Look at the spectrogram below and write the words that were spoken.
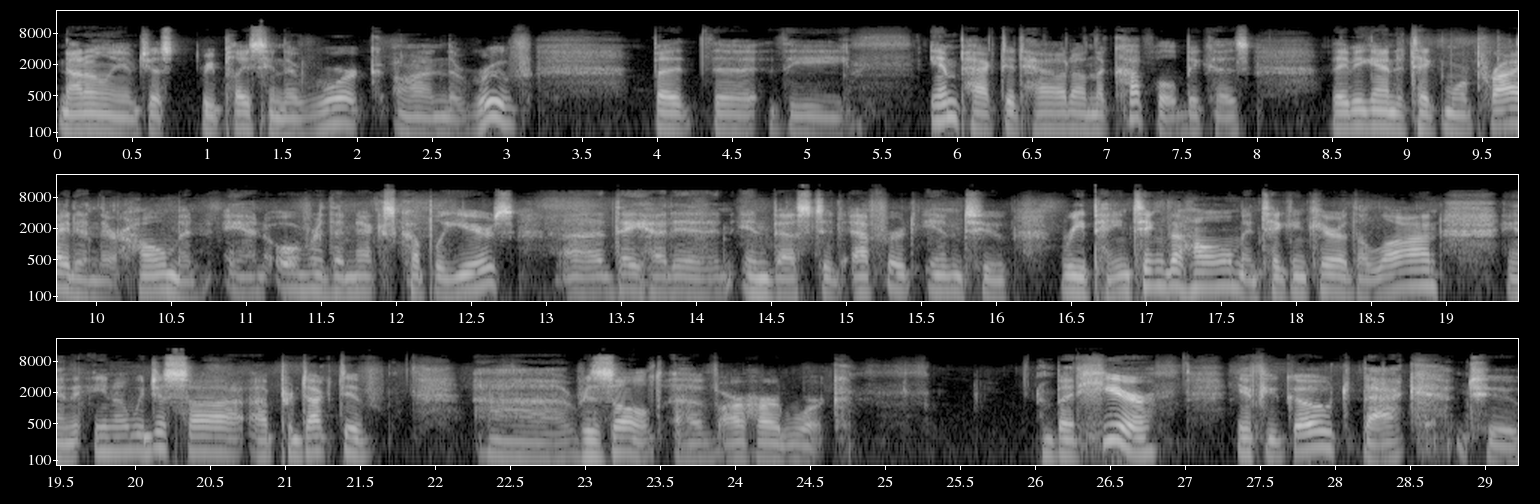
not only of just replacing the work on the roof, but the the impact it had on the couple because they began to take more pride in their home and, and over the next couple years uh, they had in, invested effort into repainting the home and taking care of the lawn. And you know we just saw a productive uh, result of our hard work. But here if you go back to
